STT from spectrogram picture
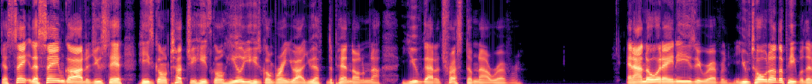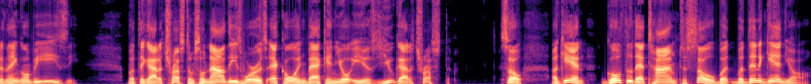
That same, that same God that you said he's going to touch you, he's going to heal you, he's going to bring you out. You have to depend on him now. You've got to trust him now, Reverend. And I know it ain't easy, Reverend. You've told other people that it ain't going to be easy, but they got to trust them. So now these words echoing back in your ears, you got to trust them. So again, go through that time to sew, but but then again, y'all,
